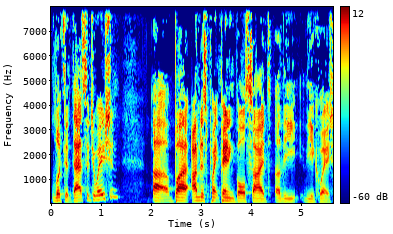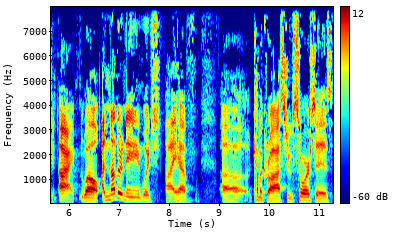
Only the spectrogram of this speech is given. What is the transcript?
looked at that situation. Uh, but I'm just painting both sides of the, the equation. All right. Well, another name which I have, uh, come across through sources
